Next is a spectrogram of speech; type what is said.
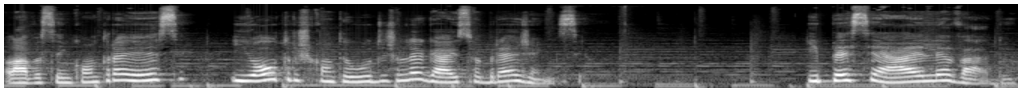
Lá você encontra esse e outros conteúdos legais sobre a agência. IPCA elevado.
